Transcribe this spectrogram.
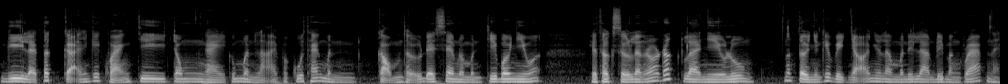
ghi lại tất cả những cái khoản chi trong ngày của mình lại và cuối tháng mình cộng thử để xem là mình chi bao nhiêu á. Thì thật sự là nó rất là nhiều luôn. Nó từ những cái việc nhỏ như là mình đi làm đi bằng Grab nè,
